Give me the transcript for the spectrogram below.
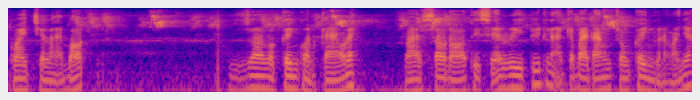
quay trở lại bot. Ra vào kênh quảng cáo đấy. Và sau đó thì sẽ retweet lại cái bài đăng trong kênh của nó nhé.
